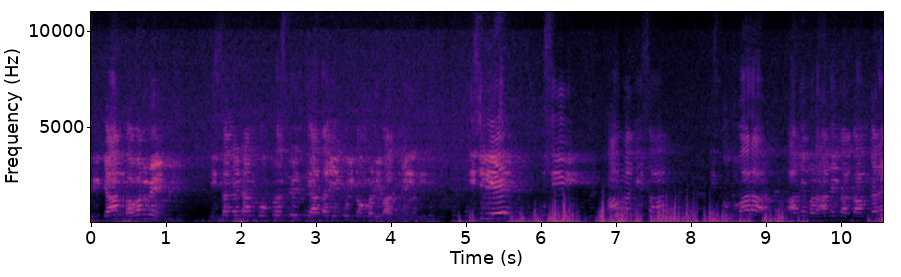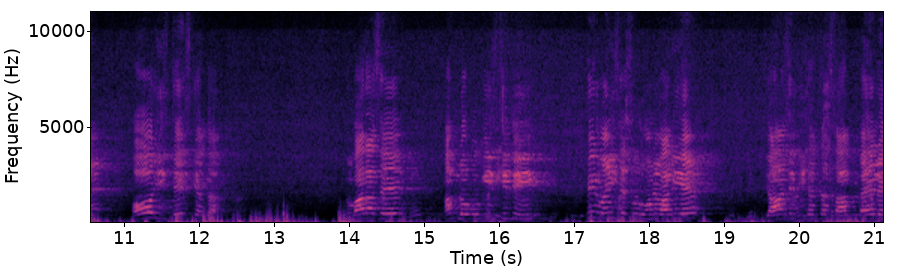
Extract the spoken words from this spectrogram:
विज्ञान भवन में इस संगठन को पुरस्कृत किया था, ये कोई कम बड़ी बात नहीं थी। इसलिए उसी भावना के साथ इसको दोबारा आगे बढ़ाने का काम करें और इस देश के अंदर दोबारा से हम लोगों की स्थिति फिर वहीं से शुरू होने वाली है। जहाँ से पिछहत्तर साल पहले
